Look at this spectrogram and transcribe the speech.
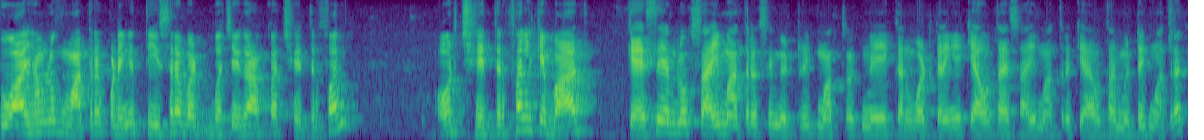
तो आज हम लोग मात्रक पढ़ेंगे, तीसरा बचेगा आपका क्षेत्रफल। और क्षेत्रफल के बाद कैसे हम लोग शाही मात्रक से मीट्रिक मात्रक में कन्वर्ट करेंगे, क्या होता है शाही मात्रक, क्या होता है मीट्रिक मात्रक,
